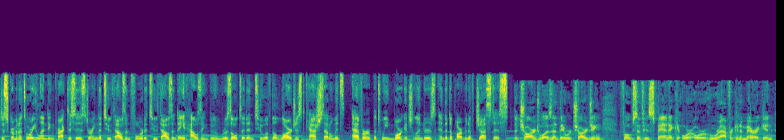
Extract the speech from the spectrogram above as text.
Discriminatory lending practices during the 2004 to 2008 housing boom resulted in two of the largest cash settlements ever between mortgage lenders and the Department of Justice. The charge was that they were charging folks of Hispanic or, or who were African American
